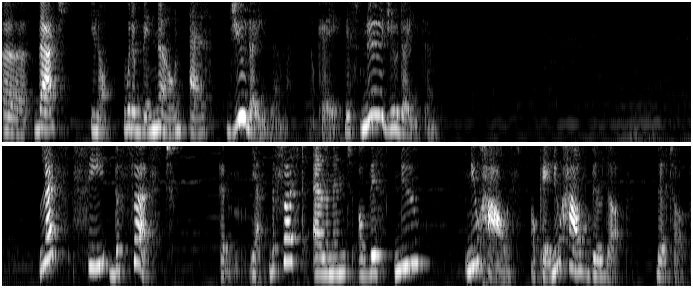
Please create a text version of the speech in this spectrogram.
uh, that, you know, would have been known as Judaism, okay, this new Judaism. Let's see the first, um, yeah, the first element of this new, new house, okay, new house built up, built up.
